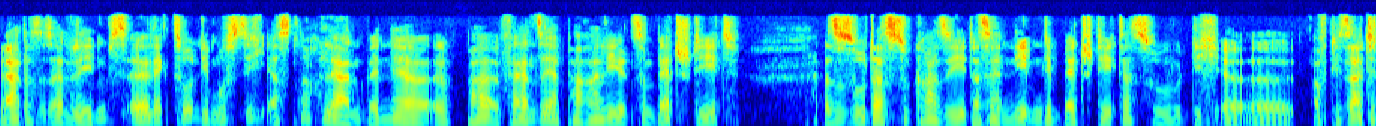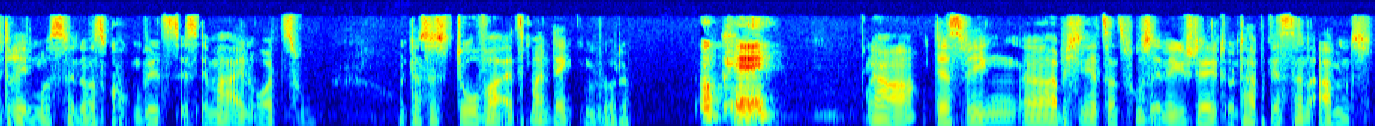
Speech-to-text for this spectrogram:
Ja, das ist eine Lebenslektion, die musste ich erst noch lernen. Wenn der äh, Fernseher parallel zum Bett steht, also so, dass du quasi, dass er neben dem Bett steht, dass du dich äh, äh, auf die Seite drehen musst, wenn du was gucken willst, ist immer ein Ohr zu. Und das ist doofer, als man denken würde. Okay. Ja, deswegen äh, habe ich ihn jetzt ans Fußende gestellt und habe gestern Abend,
